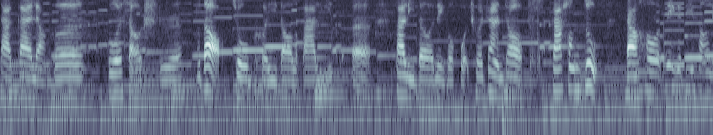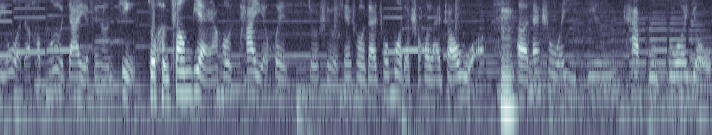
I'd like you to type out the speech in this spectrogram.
大概两个多小时不到就可以到了巴黎。呃，巴黎的那个火车站叫 Gare h o n d u 然后那个地方离我的好朋友家也非常近，就很方便。然后他也会就是有些时候在周末的时候来找我，嗯呃，但是我已经差不多有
